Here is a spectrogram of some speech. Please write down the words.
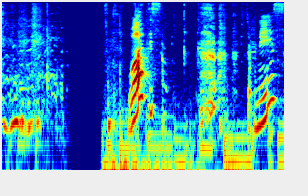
everything. What is Japanese?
